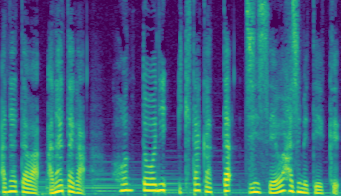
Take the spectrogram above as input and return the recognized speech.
あなたはあなたが本当に生きたかった人生を始めていく。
